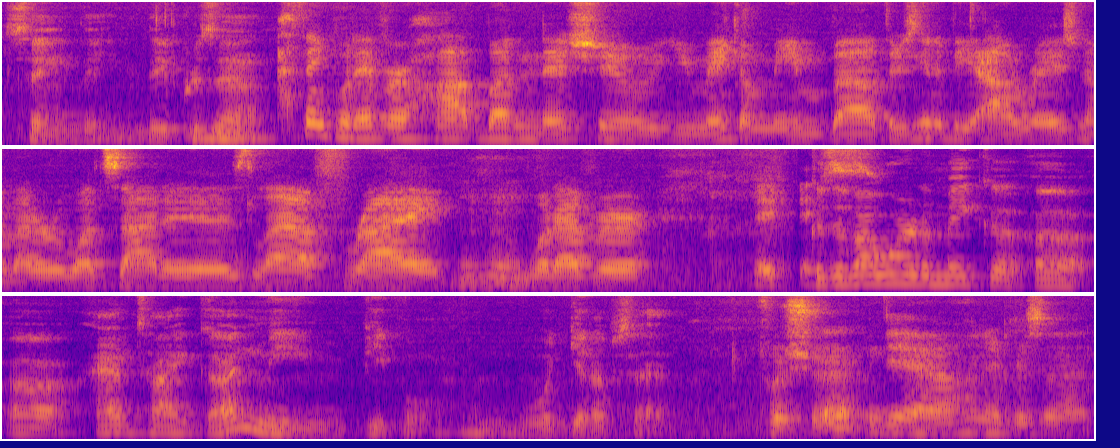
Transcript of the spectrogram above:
saying they, they present. I think whatever hot button issue you make a meme about, there's gonna be outrage no matter what side it is, left, right, Mhm. whatever. It, Because if I were to make a, a, a anti-gun meme, people would get upset. For sure. yeah, hundred percent.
